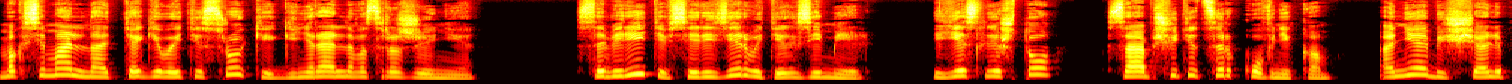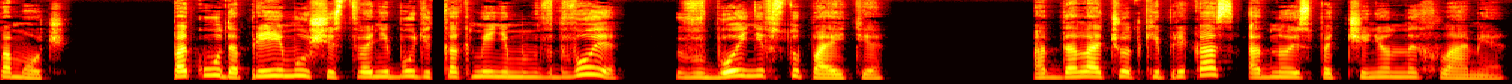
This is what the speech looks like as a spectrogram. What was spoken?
максимально оттягивайте сроки генерального сражения. Соберите все резервы тех земель. Если что, сообщите церковникам. Они обещали помочь. Покуда преимущества не будет как минимум вдвое, в бой не вступайте. Отдала четкий приказ одной из подчиненных Ламия.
